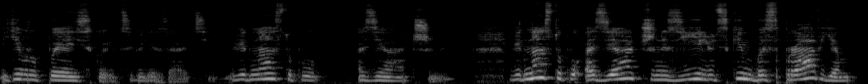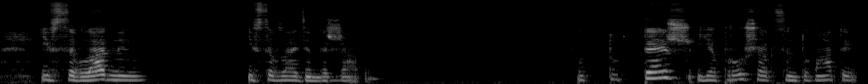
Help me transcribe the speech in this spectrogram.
європейської цивілізації, від наступу Азіатчини, від наступу Азіатчини з її людським безправ'ям і всевладним і всевладдям держави. От тут теж я прошу акцентувати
